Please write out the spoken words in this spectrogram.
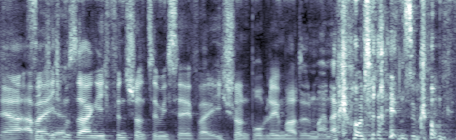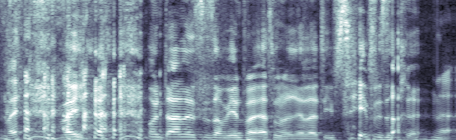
Ja, aber Sicher. ich muss sagen, ich finde es schon ziemlich safe, weil ich schon ein Problem hatte, in meinen Account reinzukommen. weil, weil, und dann ist es auf jeden Fall erstmal eine relativ safe Sache. Ja.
